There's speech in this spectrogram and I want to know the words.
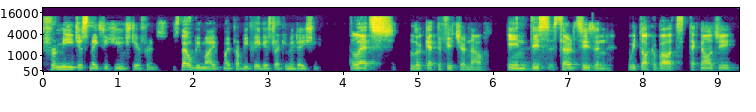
for me just makes a huge difference. So that would be my my probably biggest recommendation. Let's look at the future now. In this third season, we talk about technology,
